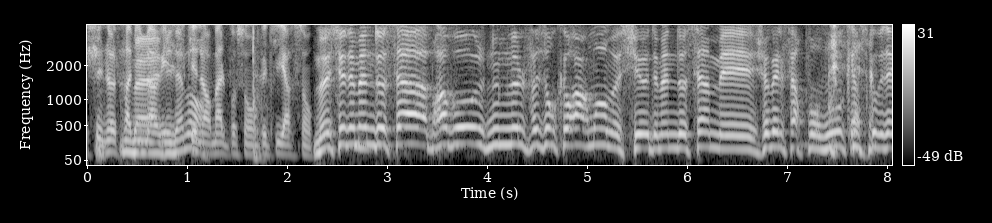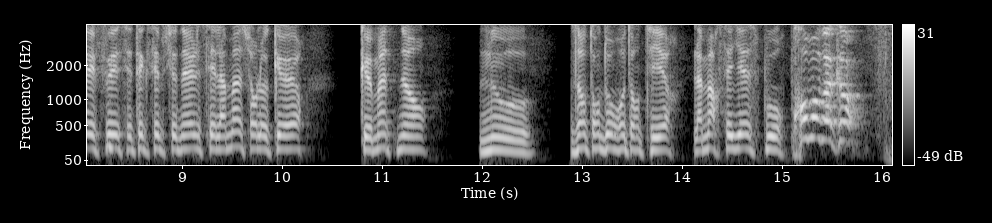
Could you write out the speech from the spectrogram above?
chez notre ami Bah, Marie, ce qui est normal pour son petit garçon. Monsieur de Mendoza, bravo. Nous ne le faisons que rarement, monsieur de Mendoza, mais je vais le faire pour vous, car ce que vous avez fait, c'est exceptionnel. C'est la main sur le cœur que maintenant nous entendons retentir la Marseillaise pour Promo Vacances.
